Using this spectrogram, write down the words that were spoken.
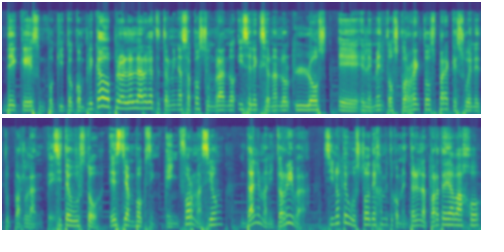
de que es un poquito complicado, pero a la larga te terminas acostumbrando y seleccionando los eh, elementos correctos para que suene tu parlante. Si te gustó este unboxing e información, dale manito arriba. Si no te gustó, déjame tu comentario en la parte de abajo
